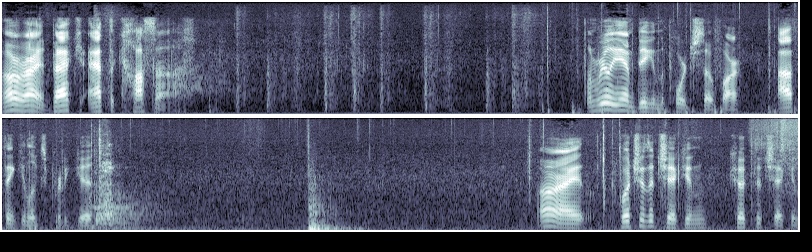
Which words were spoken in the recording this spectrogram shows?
Alright, back casa. I really am digging the porch so far. I think it looks pretty good. Alright, butcher the chicken, cook the chicken.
